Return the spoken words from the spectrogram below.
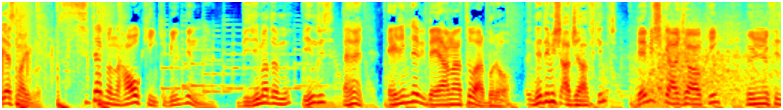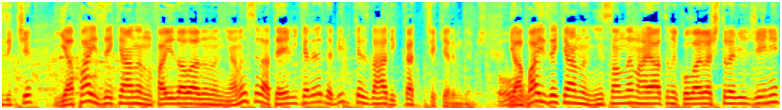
Yes my bro. Stephen Hawking'i bildin mi? Bilim adamı. İngiliz. Evet, elimde bir beyanatı var bro. Ne demiş Hacı Hafkin? Demiş ki Hacı Hawking, ünlü fizikçi, yapay zekanın faydalarının yanı sıra tehlikelere de bir kez daha dikkat çekerim demiş. Yapay zekanın insanların hayatını kolaylaştırabileceğini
